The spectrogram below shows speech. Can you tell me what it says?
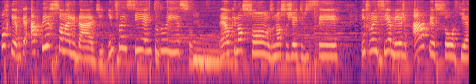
por quê? Porque a personalidade influencia em tudo isso. Hum. Né? O que nós somos, o nosso jeito de ser, influencia mesmo. A pessoa que é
